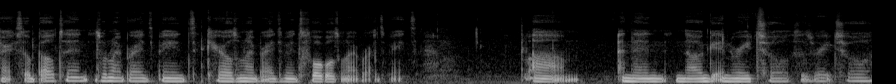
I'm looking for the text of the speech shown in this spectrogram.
Alright, so Belton is one of my bridesmaids. Carol's one of my bridesmaids. Fogel's one of my bridesmaids. Um, and then Nug and Rachel. This is Rachel.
